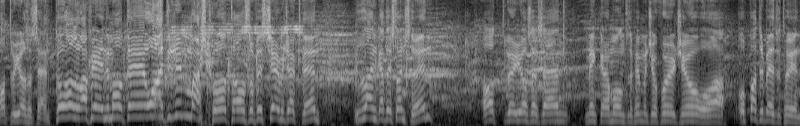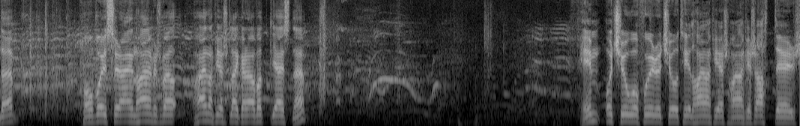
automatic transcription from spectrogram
Otto Josefsen. Gå og av ferien i måte, og et rymmarskott, han som fisk skjer med kjøkkenen. Langa til stundstuen. Otto Josefsen minkar av mån til 25-24, og oppatter bedre tøyende. Hon viser ein Heinafjørsleikar av Vøtli Eisne. 25 og 24 til Heinafjørs, Heinafjørs atter.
